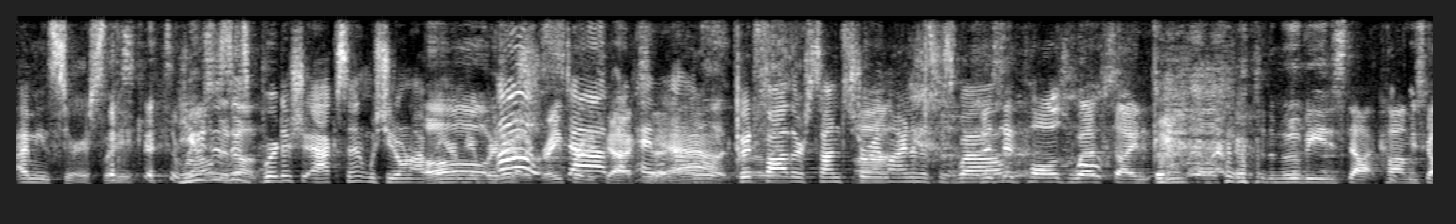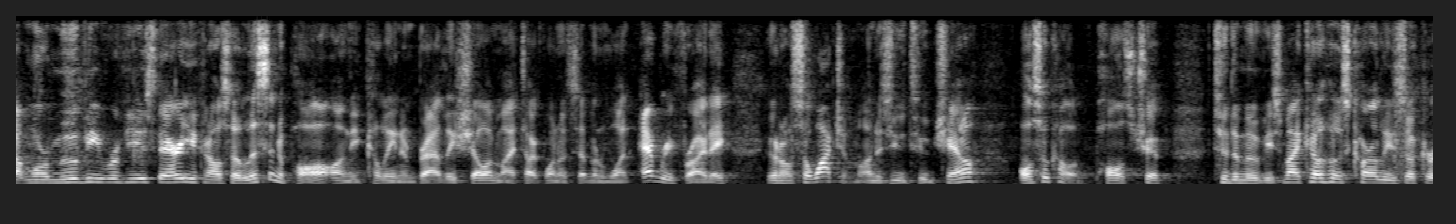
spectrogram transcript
I mean seriously, get to he round uses it his. British accent, which you don't often hear him do Oh, British. he's got a Oh, great. British accent. well. Yeah, Pull it, good uh, father-son uh, storyline in this as well. Visit Paul's website, paulstriptothemovies.com. He's got more movie reviews there. You can also listen to Paul on the Colleen and Bradley Show on My Talk 1071 every Friday. You can also watch him on his YouTube channel, also called Paul's Trip to the Movies. My co-host Carly Zucker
